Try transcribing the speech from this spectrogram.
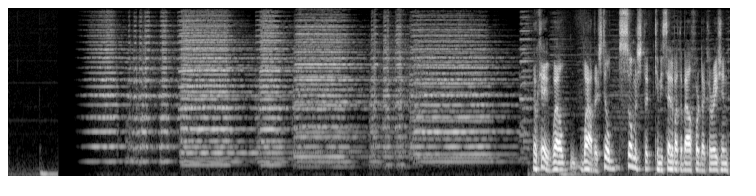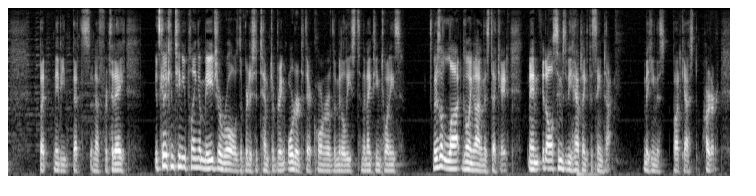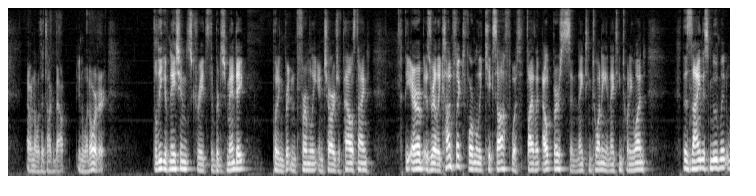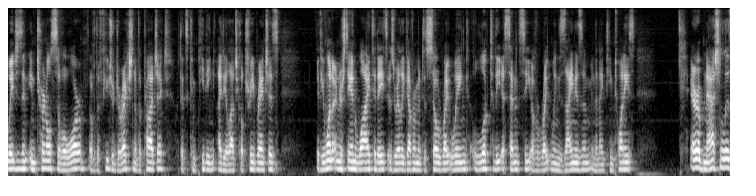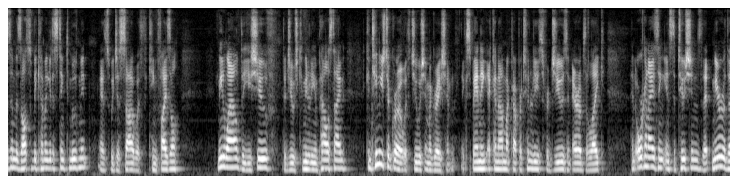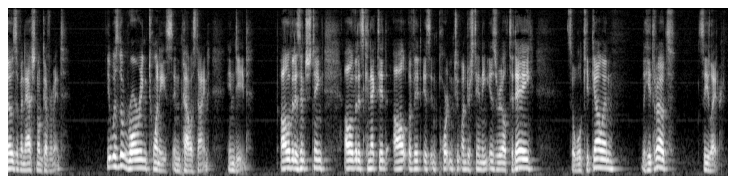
Okay, well, wow, there's still so much that can be said about the Balfour Declaration, but maybe that's enough for today. It's going to continue playing a major role as the British attempt to bring order to their corner of the Middle East in the 1920s. There's a lot going on in this decade, and it all seems to be happening at the same time, making this podcast harder. I don't know what to talk about in what order. The League of Nations creates the British Mandate, putting Britain firmly in charge of Palestine. The Arab Israeli conflict formally kicks off with violent outbursts in 1920 and 1921 the Zionist movement wages an internal civil war over the future direction of the project with its competing ideological tree branches. If you want to understand why today's Israeli government is so right wing, look to the ascendancy of right wing Zionism in the 1920s. Arab nationalism is also becoming a distinct movement, as we just saw with King Faisal. Meanwhile, the Yishuv, the Jewish community in Palestine, continues to grow with Jewish immigration, expanding economic opportunities for Jews and Arabs alike and organizing institutions that mirror those of a national government. It was the roaring 20s in Palestine, indeed. All of it is interesting, all of it is connected, all of it is important to understanding Israel today. So we'll keep going. Lehitrot. See you later.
